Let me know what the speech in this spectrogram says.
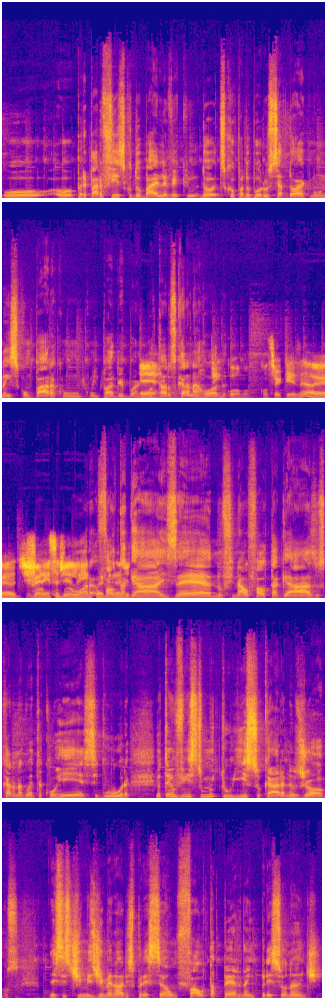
O, o preparo físico do Bayer Leverkusen, do, desculpa, do Borussia Dortmund nem se compara com, com o Paderborn. É, Botaram os caras na não roda. Tem como, com certeza. É, a diferença de elenco. É falta gás, né? é. No final falta gás, os caras não aguentam correr, segura. Eu tenho visto muito isso, cara, nos jogos esses times de menor expressão, falta perna, impressionante.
